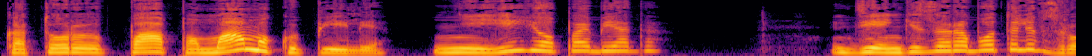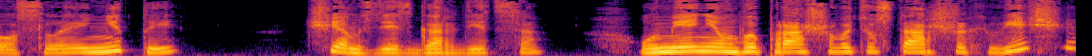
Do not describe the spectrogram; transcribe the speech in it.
которую папа-мама купили, не ее победа. Деньги заработали взрослые, не ты. Чем здесь гордиться? Умением выпрашивать у старших вещи?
